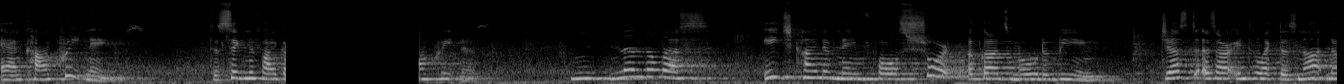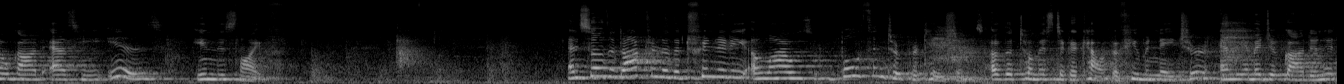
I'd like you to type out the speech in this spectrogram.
and concrete names to signify God's concreteness. Nonetheless, each kind of name falls short of God's mode of being, just as our intellect does not know God as He is in this life. And so the doctrine of the Trinity allows both interpretations of the Thomistic account of human nature and the image of God in it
